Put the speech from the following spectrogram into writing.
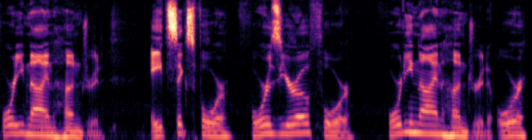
4900. 864 404 4900 or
